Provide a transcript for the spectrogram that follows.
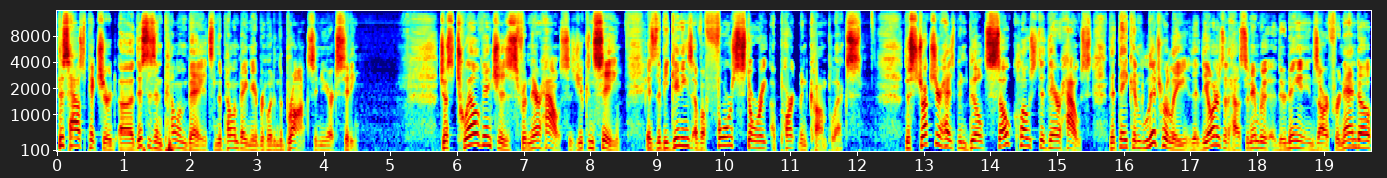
This house pictured, uh, this is in Pelham Bay. It's in the Pelham Bay neighborhood in the Bronx in New York City. Just 12 inches from their house, as you can see, is the beginnings of a four-story apartment complex. The structure has been built so close to their house that they can literally, the, the owners of the house, their, name, their names are Fernando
